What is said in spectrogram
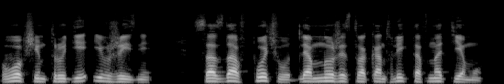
в общем труде и в жизни, создав почву для множества конфликтов на тему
